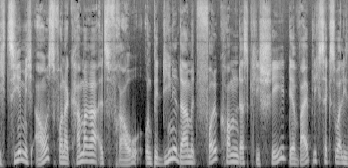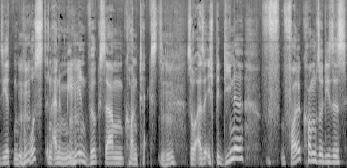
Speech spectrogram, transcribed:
ich ziehe mich aus vor einer Kamera als Frau und bediene damit vollkommen das Klischee der weiblich sexualisierten Mhm. Brust in einem medienwirksamen Kontext. Mhm. So, also ich bediene vollkommen so dieses,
